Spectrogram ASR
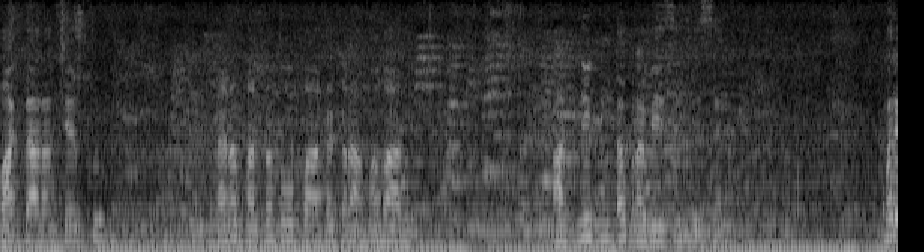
వాగ్దానం చేస్తూ తన భర్తతో పాటు అక్కడ అమ్మవారు అగ్నిగుండ ప్రవేశం చేశారు. మరి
